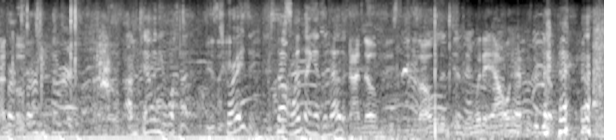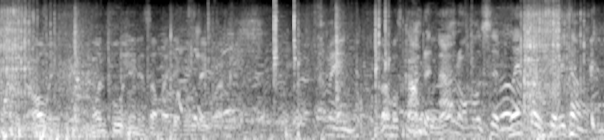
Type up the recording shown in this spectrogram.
I you know, know. fir- first and third. I'm telling you what, It's- it's crazy. It's not one thing, it's another. I know, it's, it's always, and and when it all happens together, always, one full inning, something like that goes away. I mean, It's almost I would, comical I would now. almost say play it first every time. Come.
